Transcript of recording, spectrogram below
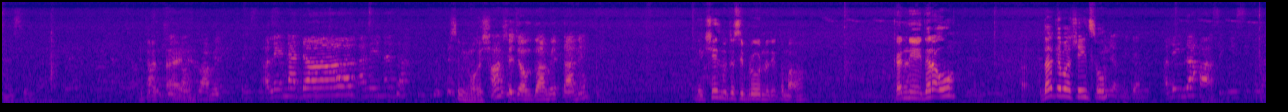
Ayan sila. Dito na tayo. gamit. Alin na dong! Alin na dong! Sabi mo kasi. Ang shades ang gamit, Dani. Nag-shades mo to si Bruno dito mao. Kani, dara oh. Dara kay mga shades oh. Ano yung gamit? Alin na ka? Sige, sige na.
